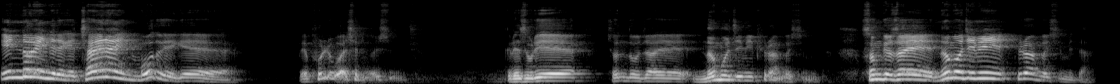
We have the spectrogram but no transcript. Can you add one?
인도인들에게 차이나인 모두에게 베풀려고 하시는 것입니다. 그래서 우리의 전도자의 넘어짐이 필요한 것입니다. 선교사의 넘어짐이 필요한 것입니다.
